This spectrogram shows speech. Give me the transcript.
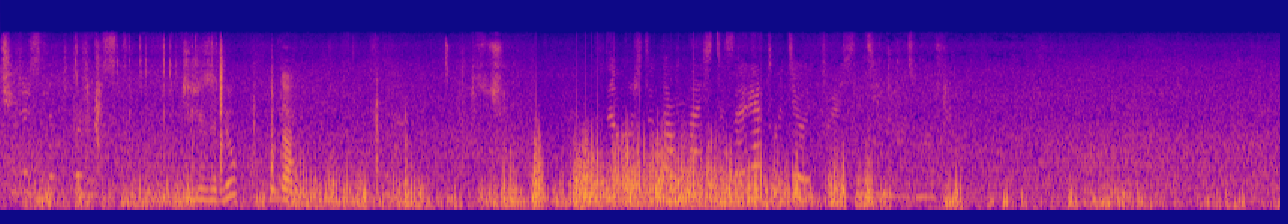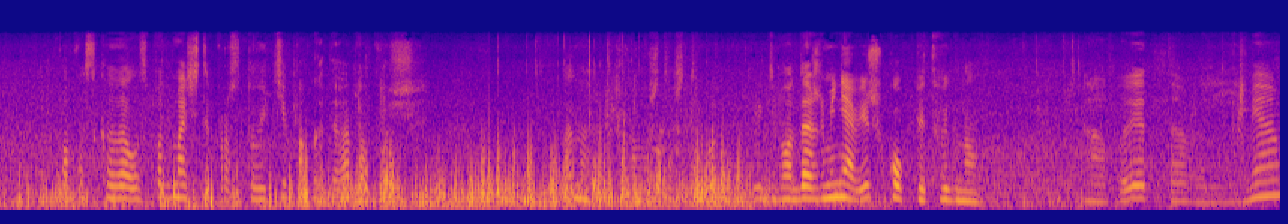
Через люк полез. Через люк? Куда? Потому что там Настя зарядку делать произнести невозможно. Папа сказал из-под мачты просто уйти пока, давай попозже. Ладно? Потому что, чтобы, видимо, даже меня, видишь, в кокпит выгнал. А в это время...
